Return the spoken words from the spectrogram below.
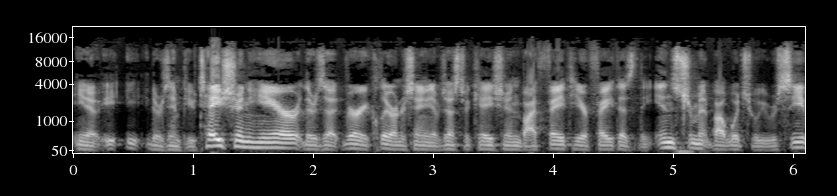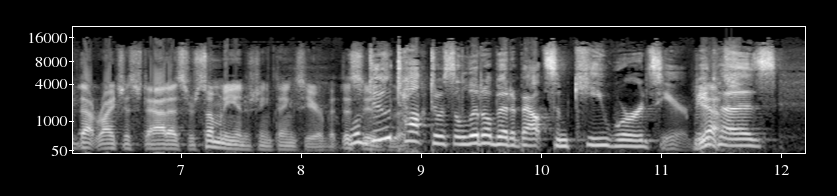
you know, it, it, there's imputation here. There's a very clear understanding of justification by faith here. Faith as the instrument by which we receive that righteous status. There's so many interesting things here, but this well, is. do the, talk to us a little bit about some key words here because. Yes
